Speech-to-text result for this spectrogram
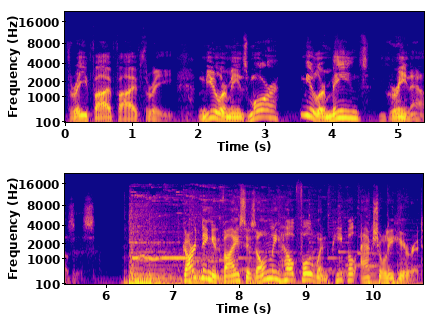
3553. Mueller means more. Mueller means greenhouses. Gardening advice is only helpful when people actually hear it.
